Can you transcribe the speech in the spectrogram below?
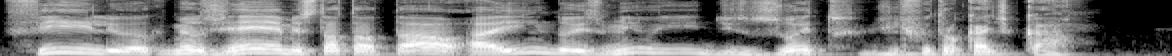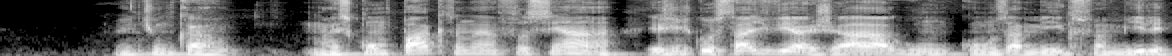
filho, meus gêmeos, tal, tal, tal. Aí em 2018, a gente foi trocar de carro. A gente tinha um carro mais compacto, né? Falou assim, ah, e a gente gostava de viajar algum, com os amigos, família,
